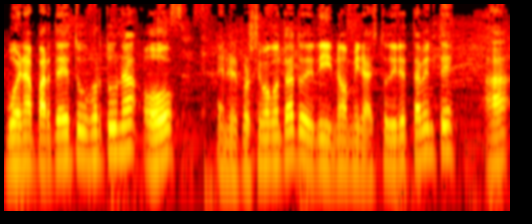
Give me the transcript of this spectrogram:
buena parte de tu fortuna o en el próximo contrato di, no, mira, esto directamente a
